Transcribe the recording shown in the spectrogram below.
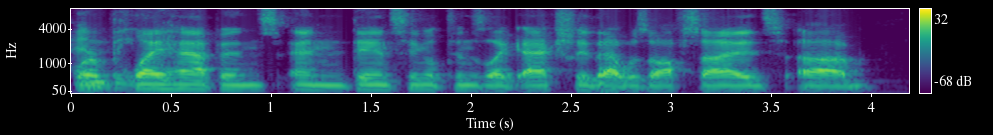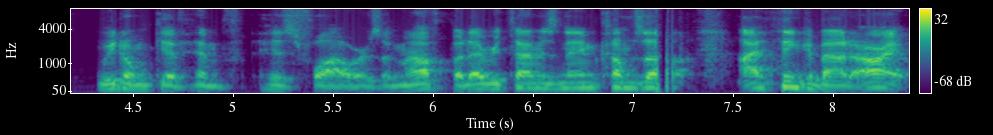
where MVP. play happens and Dan Singleton's like, actually, that was offsides. Um, we don't give him his flowers enough, but every time his name comes up, I think about it. All right,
